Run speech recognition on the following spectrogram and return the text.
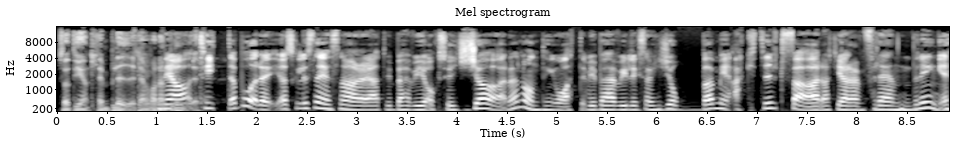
Så att egentligen blir den vad den Ja, blir. titta på det. Jag skulle säga snarare att vi behöver ju också göra någonting åt det. Vi behöver ju liksom jobba mer aktivt för att göra en förändring.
